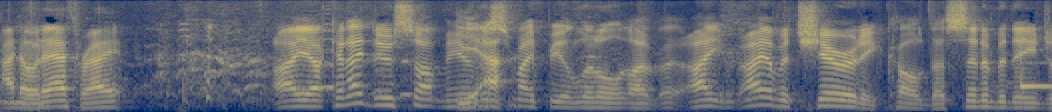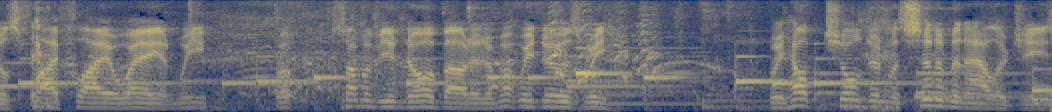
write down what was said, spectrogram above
I know that's right. I uh, can I do something here? Yeah. This might be a little. Uh, I I have a charity called the Cinnamon Angels Fly Fly Away, and we, well, some of you know about it. And what we do is we we help children with cinnamon allergies,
